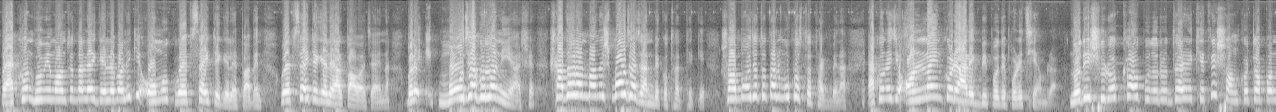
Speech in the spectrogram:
বা এখন ভূমি মন্ত্রণালয়ে গেলে বলে কি, অমুক ওয়েবসাইটে গেলে পাবেন। ওয়েবসাইটে গেলে আর পাওয়া যায় না। বলে মৌজাগুলো নিয়ে আসেন। সাধারণ মানুষ মৌজা জানবে কোথা থেকে? সব মৌজা তো তার মুখস্থ থাকবে না। এখন এই যে অনলাইন করে আরেক বিপদে পড়েছি আমরা। নদীর সুরক্ষা ও পুনরুদ্ধারের ক্ষেত্রে সংকটাপন্ন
